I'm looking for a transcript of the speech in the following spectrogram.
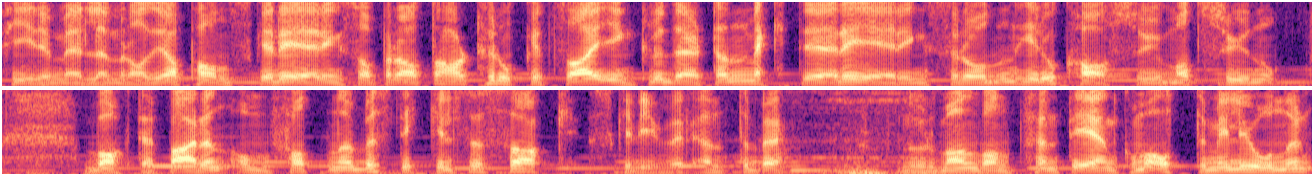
Fire medlemmer av det japanske regjeringsapparatet har trukket seg, inkludert den mektige regjeringsråden Hirokazu Matsuno. Bakteppet er en omfattende bestikkelsessak, skriver NTB. Nordmann vant 51,8 millioner.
